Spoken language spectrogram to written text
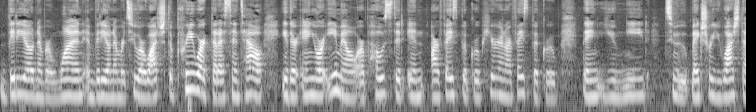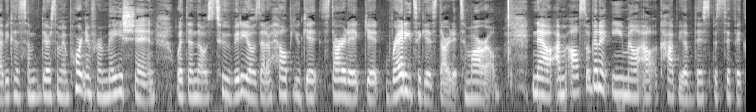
video number one and video number two, or watch the pre work that I sent out either in your email or posted in our Facebook group, here in our Facebook group, then you need to make sure you watch that because some there's some important information within those two videos that'll help you get started, get ready to get started tomorrow. Now, I'm also going to email out a copy of this specific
